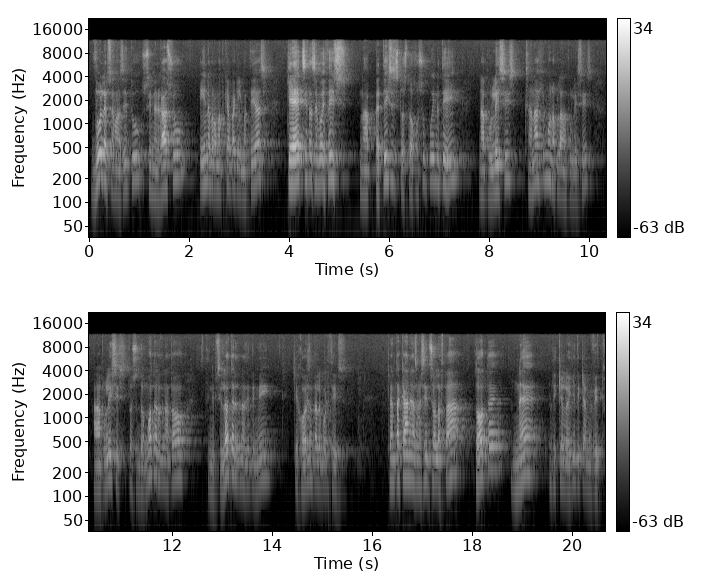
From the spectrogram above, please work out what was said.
δούλεψε μαζί του, συνεργάσου, είναι πραγματικά επαγγελματίας και έτσι θα σε βοηθήσει να πετύχεις το στόχο σου που είναι τι, να πουλήσεις, ξανά όχι μόνο απλά να πουλήσεις, αλλά να πουλήσει το συντομότερο δυνατό, στην υψηλότερη δυνατή τιμή και χωρίς να ταλαιπωρηθείς. Και αν τα κάνει ένας μεσίτης όλα αυτά, τότε ναι, δικαιολογείται και αμοιβή του.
